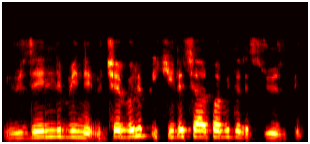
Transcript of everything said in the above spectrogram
150 bini 3'e bölüp 2 ile çarpabiliriz. 100 bin.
